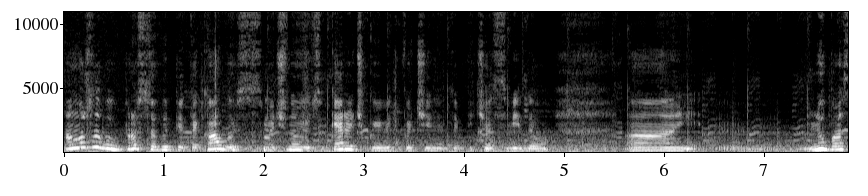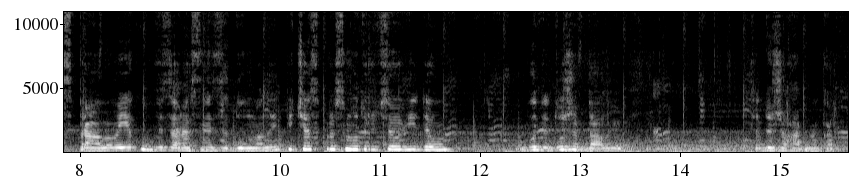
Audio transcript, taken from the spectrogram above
А можливо, ви просто вип'єте каву з смачною цукерочкою і відпочинете під час відео. Люба справа, яку б ви зараз не задумали під час просмотру цього відео, буде дуже вдалою. Це дуже гарна карта.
